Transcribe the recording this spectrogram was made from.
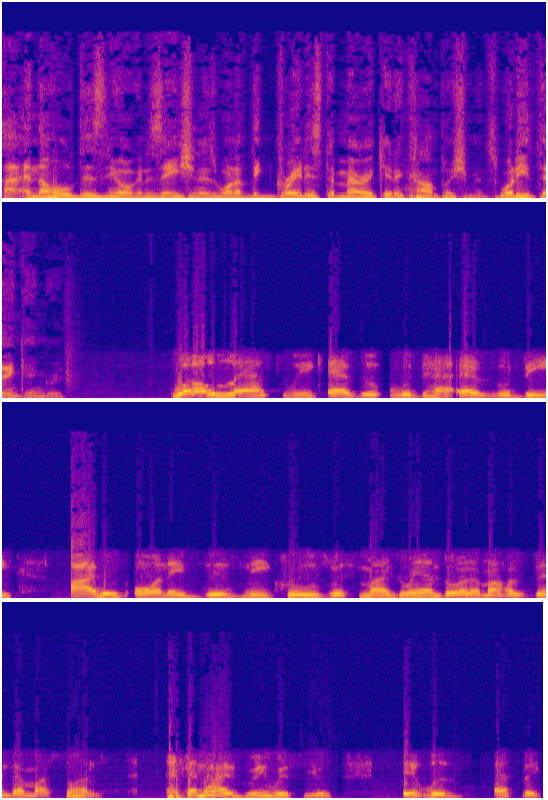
uh, and the whole Disney organization is one of the greatest American accomplishments. What do you think, Ingrid? Well, last week, as it would ha- as would be, I was on a Disney cruise with my granddaughter, my husband, and my son, and I agree with you. It was epic.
